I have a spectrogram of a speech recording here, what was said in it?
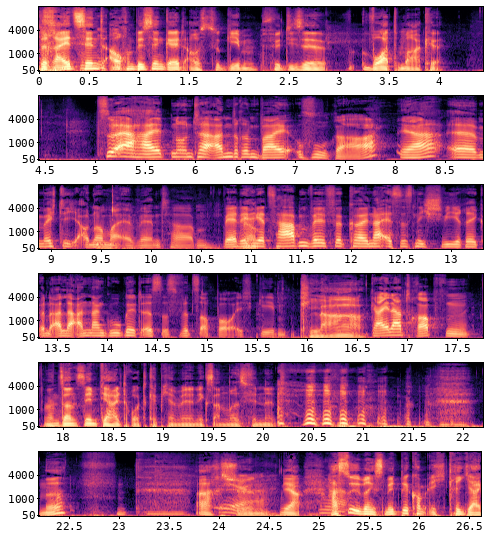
bereit sind, auch ein bisschen Geld auszugeben für diese Wortmarke. zu erhalten, unter anderem bei Hurra, ja, äh, möchte ich auch nochmal erwähnt haben. Wer den Ja. jetzt haben will für Kölner, es ist nicht schwierig und alle anderen googelt es, es wird es auch bei euch geben. Klar. Geiler Tropfen. Und sonst nehmt ihr halt Rotkäppchen, wenn ihr nichts anderes findet. ne? Ach, schön. Ja. Hast du übrigens mitbekommen, ich kriege ja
